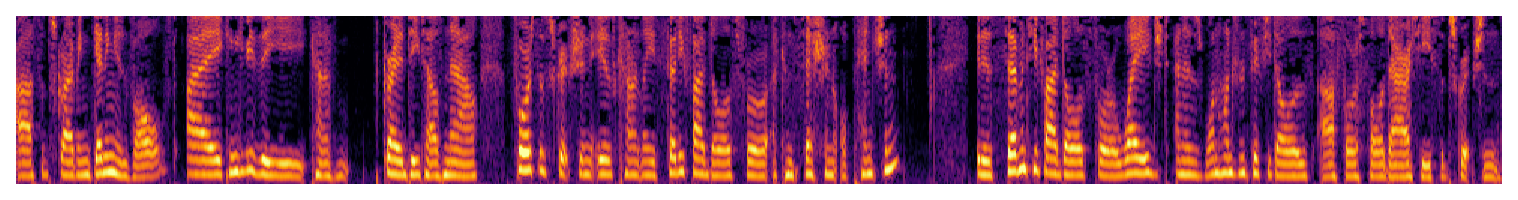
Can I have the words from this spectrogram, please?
uh, subscribing, getting involved. I can give you the kind of greater details now. For a subscription is currently $35 for a concession or pension. It is $75 for a waged and is $150 uh, for a Solidarity subscription.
